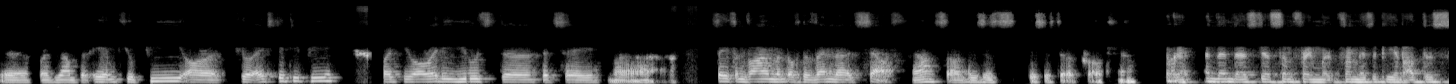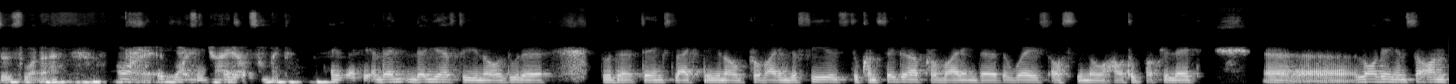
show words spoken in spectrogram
uh, for example, AMQP or pure HTTP, but you already use the, let's say, uh, safe environment of the vendor itself. Yeah. So this is this is the approach. Yeah. Okay, and then there's just some framework from SAP about this is what a or exactly. or something like that. Exactly, and then then you have to you know do the do the things like you know providing the fields to configure, providing the the ways of you know how to populate uh, logging and so on.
